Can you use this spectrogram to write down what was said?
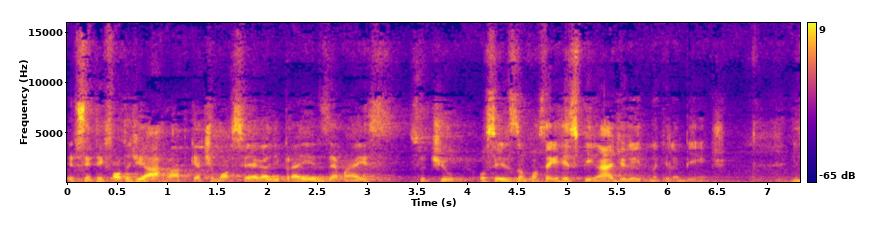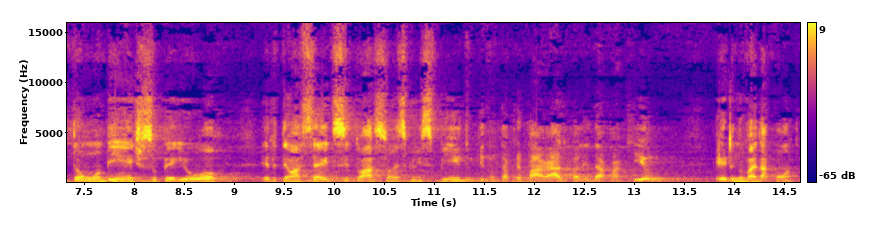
Eles sentem falta de ar lá, porque a atmosfera ali para eles é mais sutil, ou seja, eles não conseguem respirar direito naquele ambiente. Então, um ambiente superior, ele tem uma série de situações que um espírito que não está preparado para lidar com aquilo, ele não vai dar conta.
